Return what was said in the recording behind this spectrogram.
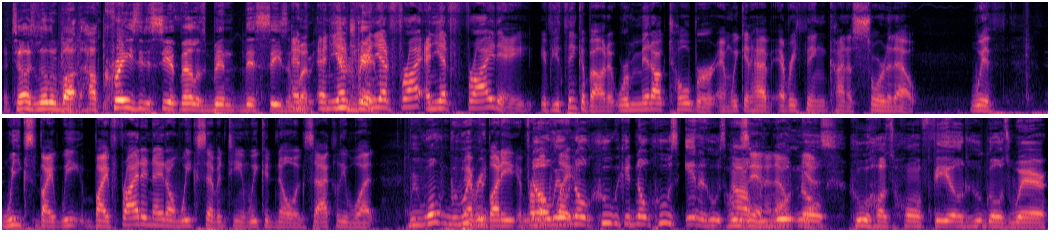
it tells you a little bit about how crazy the CFL has been this season. And, but and yet, and yet, Fri- and yet, Friday. If you think about it, we're mid-October, and we could have everything kind of sorted out with weeks by week. By Friday night on week 17, we could know exactly what We won't. We, Everybody We, from no, we don't know who. We could know who's in and who's, Who's out. in we won't out, know yes. who has home field, who goes where.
